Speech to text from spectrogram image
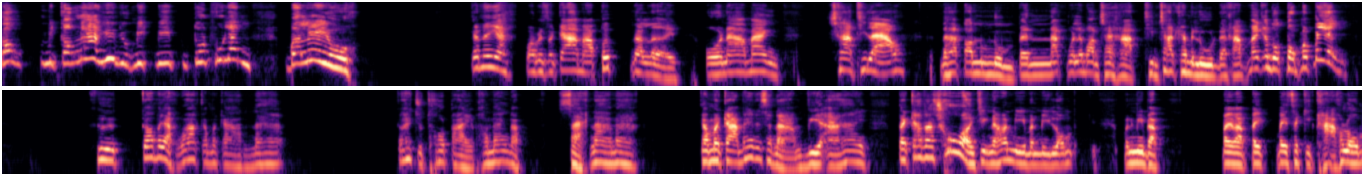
กองมีกองหน้ายืนอยู่มีมีตัวผู้เล่นเบอร์เล่อยู่ก็นี่ไงวอลเปสก้ามาปุ๊บนั่นเลย โอนาแม่งชาติที่แล้วนะฮะตอนหนุ่มๆ เป็นนักวอลเลย์บอลชายหาดทีมชาติแคเมรูนนะครับ ไม่กระโดดตบมาเปี้ยง คือก็ไม่อยากว่ากรรมการนะฮะ ก็ให้จุดโทษไป เพราะแม่งแบบแสกหน้ามาก กรรมการไม่ให้ในสนาม VR ให้ แต่การาโชว์จริงๆนะมันมีมันมีล้ม มันมีแบบ ไปแบบไปไปสะกิดขาเขาล้ม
